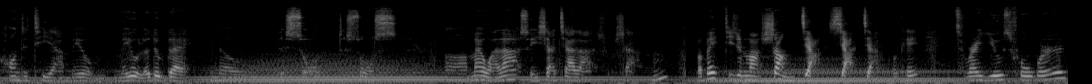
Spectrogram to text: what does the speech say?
Quantity 啊，没有没有了，对不对？You know the source the source，呃，卖完啦，所以下架啦，是不是啊？嗯，宝贝，记住了吗？上架下架，OK？It's very useful word，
